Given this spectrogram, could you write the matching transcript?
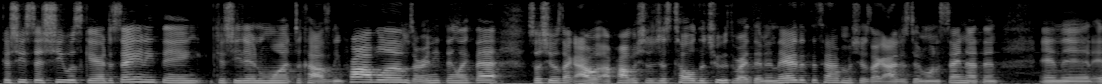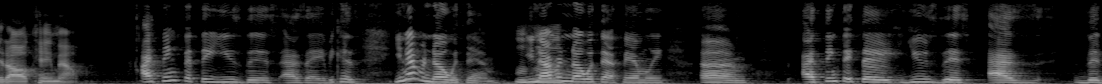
because she said she was scared to say anything because she didn't want to cause any problems or anything like that. So she was like, I, I probably should have just told the truth right then and there that this happened. But she was like, I just didn't want to say nothing. And then it all came out. I think that they use this as a because you never know with them. Mm-hmm. You never know with that family. Um, I think that they use this as the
